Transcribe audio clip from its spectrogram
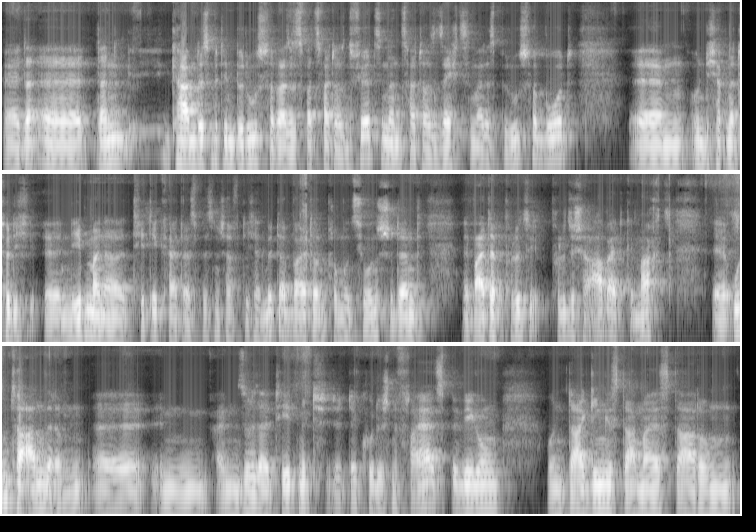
Äh, da, äh, dann kam das mit dem Berufsverbot, also es war 2014, dann 2016 war das Berufsverbot. Ähm, und ich habe natürlich äh, neben meiner Tätigkeit als wissenschaftlicher Mitarbeiter und Promotionsstudent äh, weiter politi politische Arbeit gemacht, äh, unter anderem äh, in, in, Solidarität mit der kurdischen Freiheitsbewegung. Und da ging es damals darum,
